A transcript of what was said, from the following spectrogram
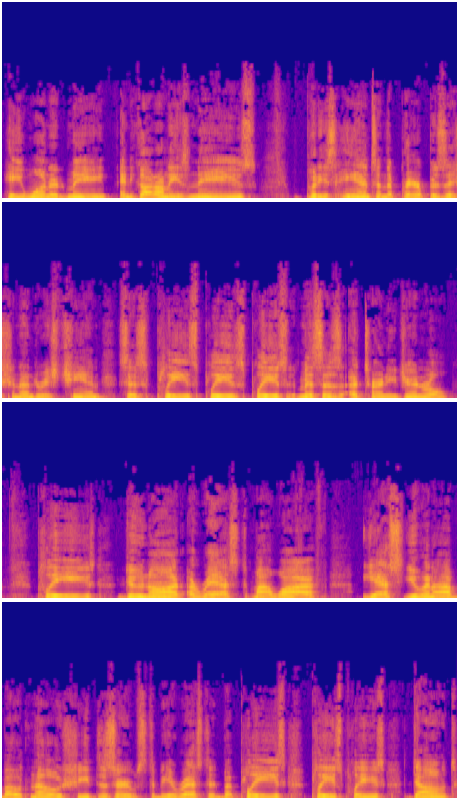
He wanted me, and he got on his knees, put his hands in the prayer position under his chin, says, please, please, please, Mrs. Attorney General, please do not arrest my wife. Yes, you and I both know she deserves to be arrested, but please, please, please don't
